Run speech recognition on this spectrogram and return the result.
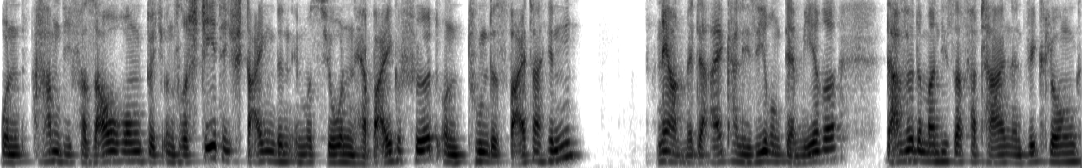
und haben die Versauerung durch unsere stetig steigenden Emissionen herbeigeführt und tun das weiterhin. Naja, und mit der Alkalisierung der Meere, da würde man dieser fatalen Entwicklung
